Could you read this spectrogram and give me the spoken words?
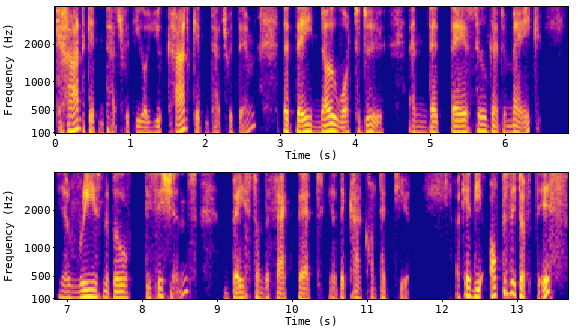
can't get in touch with you or you can't get in touch with them, that they know what to do and that they are still going to make you know, reasonable decisions based on the fact that you know they can't contact you. Okay, the opposite of this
